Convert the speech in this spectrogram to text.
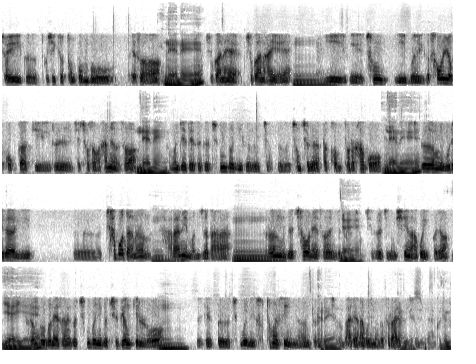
저희 그 도시교통본부에서 네네. 주관해 주관하에 음, 이청이뭐 이거 서울역 고가길을 이제 조성을 하면서 네네. 그 문제에 대해서 그 충분히 그, 정- 그 정책을 갖다 검토를 하고 네네. 지금 우리가 이 그 차보다는 음. 사람이 먼저다 음, 그런 그 차원에서 이제 네. 그 정책을 지금 시행하고 있고요. 예, 예. 그런 부분에서는 그 충분히 그 주변길로 음, 이렇게 그 충분히 소통할 수 있는 그런. 정책을 마련하고 있는 것으로 알고 알겠습니다. 있습니다. 그리고,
